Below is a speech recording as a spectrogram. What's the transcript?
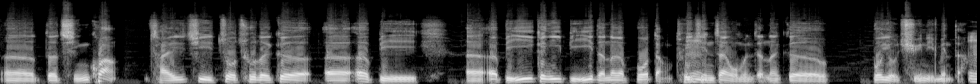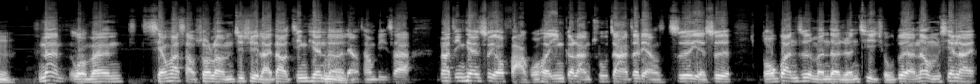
呃的情况，才去做出了一个呃二比呃二比一跟一比一的那个波档推荐在我们的那个波友群里面的。嗯。那我们闲话少说了，我们继续来到今天的两场比赛。那今天是由法国和英格兰出战，这两支也是夺冠热门的人气球队啊。那我们先来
